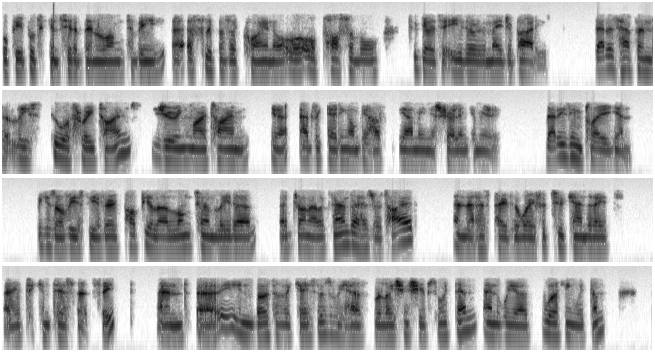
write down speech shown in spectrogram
for people to consider Bennelong to be a, a flip of a coin or, or, or possible to go to either of the major parties. That has happened at least two or three times during my time, you know, advocating on behalf of the Armenian Australian community. That is in play again, because obviously a very popular long-term leader, uh, John Alexander, has retired, and that has paved the way for two candidates uh, to contest that seat. And uh, in both of the cases, we have relationships with them and we are working with them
